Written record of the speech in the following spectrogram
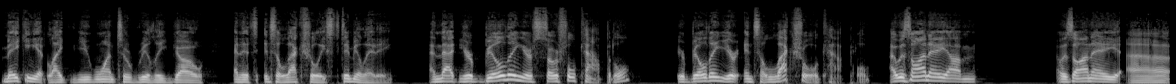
making it like you want to really go, and it's intellectually stimulating and that you're building your social capital, you're building your intellectual capital. I was on a, um, I was on a, uh,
